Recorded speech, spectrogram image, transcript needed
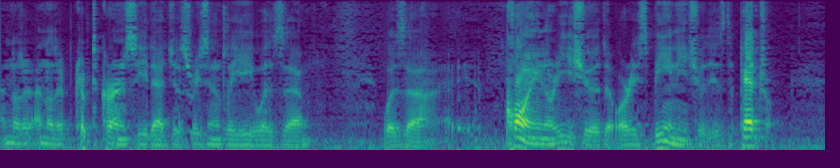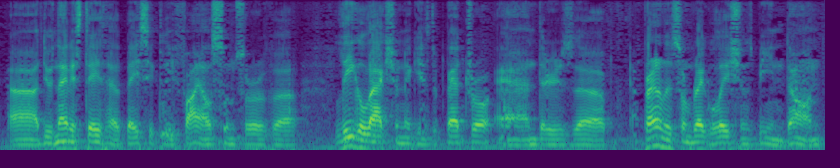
another another cryptocurrency that just recently was um, was uh, coined or issued or is being issued is the Petro. Uh, the United States has basically filed some sort of uh, legal action against the Petro, and there's apparently some regulations being done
